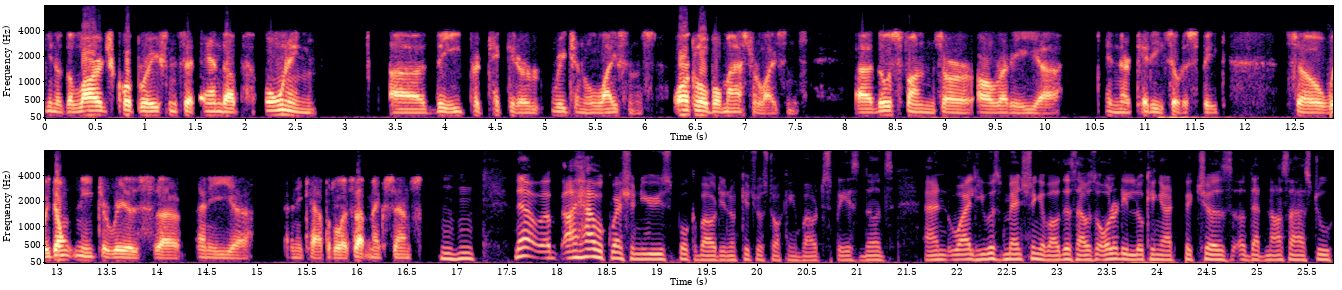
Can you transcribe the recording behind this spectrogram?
you know the large corporations that end up owning uh, the particular regional license or global master license uh, those funds are already uh, in their kitty, so to speak. So we don't need to raise uh, any uh, any capital, if that makes sense. Mm-hmm. Now, uh, I have a question. You spoke about, you know, Kitch was talking about space nerds, and while he was mentioning about this, I was already looking at pictures uh, that NASA has to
